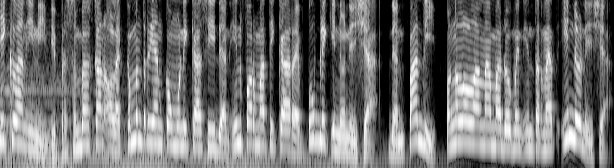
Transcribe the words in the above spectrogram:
Iklan ini dipersembahkan oleh Kementerian Komunikasi dan Informatika Republik Indonesia dan Pandi, pengelola nama domain internet Indonesia.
